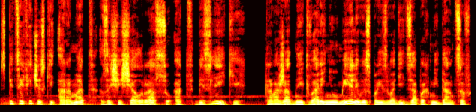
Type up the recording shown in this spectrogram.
Специфический аромат защищал расу от безликих. Кровожадные твари не умели воспроизводить запах меданцев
